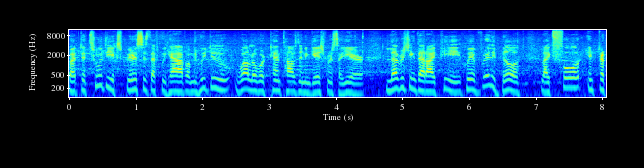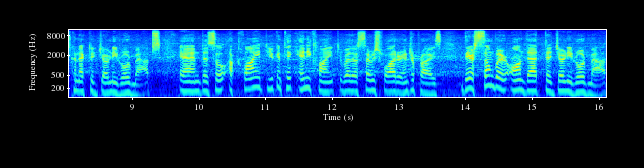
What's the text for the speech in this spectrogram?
But uh, through the experiences that we have, I mean, we do well over 10,000 engagements a year, leveraging that IP, we have really built like four interconnected journey roadmaps. And uh, so a client, you can take any client, whether a service provider, enterprise, they're somewhere on that uh, journey roadmap,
